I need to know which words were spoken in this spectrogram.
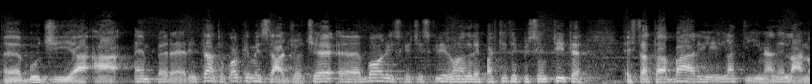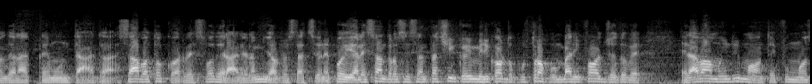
eh, bugia a Emperor. Intanto qualche messaggio, c'è eh, Boris che ci scrive una delle partite più sentite è stata Bari Latina nell'anno della remontata. Sabato occorre sfoderare la miglior prestazione. Poi Alessandro 65, io mi ricordo purtroppo un Bari Foggia dove eravamo in rimonta e fummo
